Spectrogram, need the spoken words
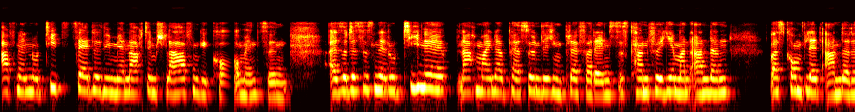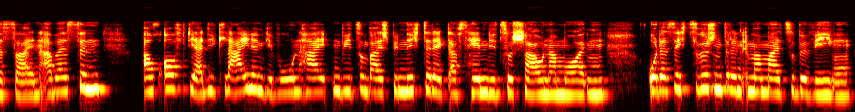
auf einen Notizzettel, die mir nach dem Schlafen gekommen sind. Also das ist eine Routine nach meiner persönlichen Präferenz. Das kann für jemand anderen was komplett anderes sein. Aber es sind auch oft ja die kleinen Gewohnheiten, wie zum Beispiel nicht direkt aufs Handy zu schauen am Morgen oder sich zwischendrin immer mal zu bewegen.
